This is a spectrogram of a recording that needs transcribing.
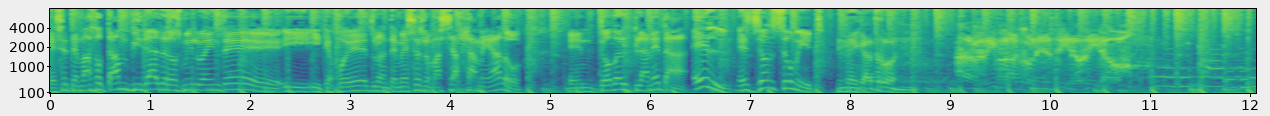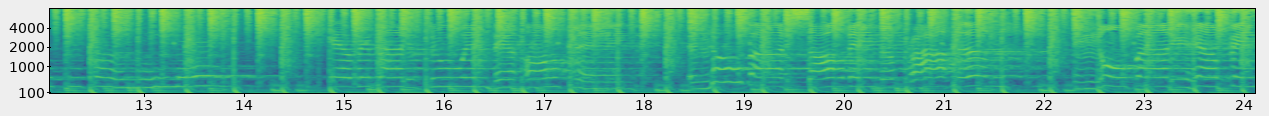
ese temazo tan viral de 2020 y, y que fue durante meses lo más chazameado en todo el planeta. Él es John Summit. Megatron. Arriba con el tiro tiro. Everybody's doing their own thing, and nobody's solving the problem. Ain't nobody helping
